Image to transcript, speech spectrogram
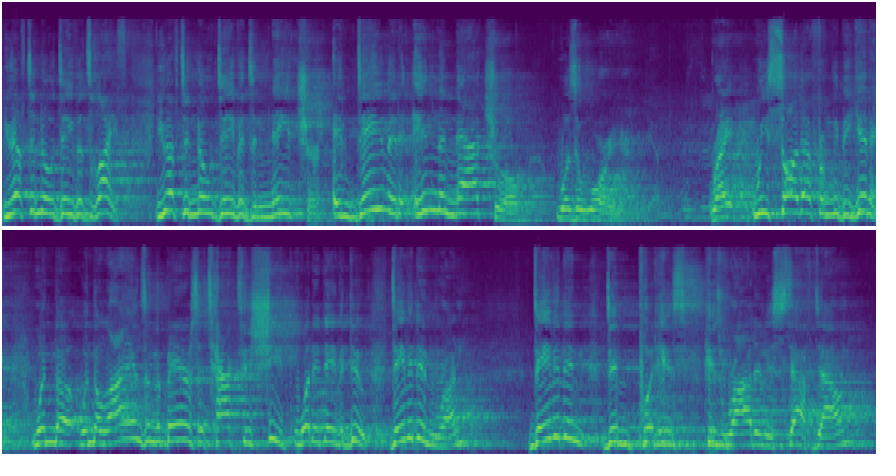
you have to know David's life. You have to know David's nature. And David, in the natural, was a warrior. right? We saw that from the beginning. When the, when the lions and the bears attacked his sheep, what did David do? David didn't run. David didn't, didn't put his, his rod and his staff down.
